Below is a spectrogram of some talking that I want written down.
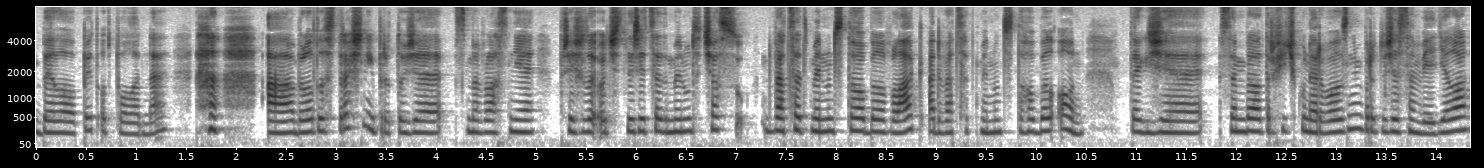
Bylo pět odpoledne a bylo to strašný, protože jsme vlastně přišli o 40 minut času. 20 minut z toho byl vlak a 20 minut z toho byl on. Takže jsem byla trošičku nervózní, protože jsem věděla,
